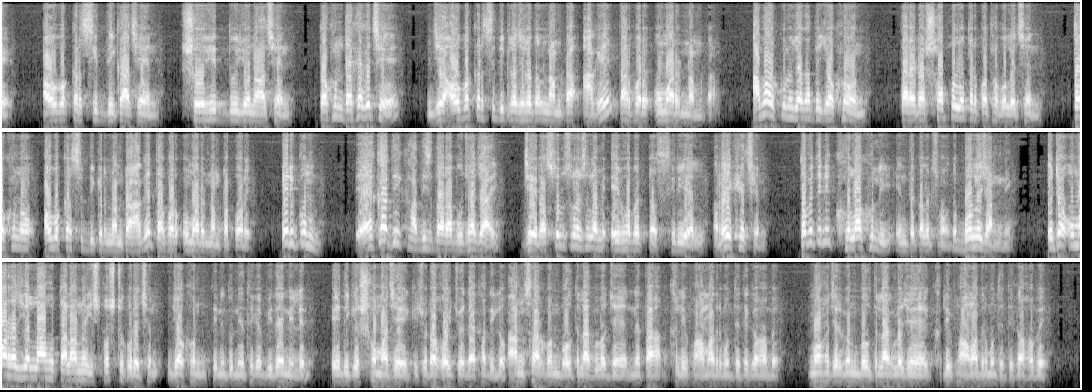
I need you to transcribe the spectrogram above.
সিদ্দিক আছেন শহীদ দুইজন আছেন তখন দেখা গেছে যে আবুবক্কর সিদ্দিক রাজুল নামটা আগে তারপরে উমারের নামটা। আবার কোনো জায়গাতে যখন তার একটা সফলতার কথা বলেছেন তখনও আবুবক্কর সিদ্দিকের নামটা আগে, তারপর উমারের নামটা পরে। এরকম একাধিক হাদিস দ্বারা বোঝা যায় যে রাসুল সাল্লাম এইভাবে একটা সিরিয়াল রেখেছেন। তবে তিনি খোলাখুলি ইন্তেকালের সময় বলে যাননি। এটা উমার রাজি আল্লাহ তালানো স্পষ্ট করেছেন, যখন তিনি দুনিয়া থেকে বিদায় নিলেন, এদিকে সমাজে কিছুটা হইচই দেখা দিল। আনসারগণ বলতে লাগল যে, নেতা খলিফা আমাদের মধ্যে থেকে হবে। মহাজেরগণ বলতে লাগল যে, খলিফা আমাদের মধ্যে থেকে হবে।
